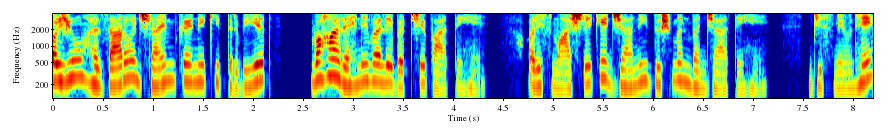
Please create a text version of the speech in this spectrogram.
اور یوں ہزاروں جرائم کرنے کی تربیت وہاں رہنے والے بچے پاتے ہیں اور اس معاشرے کے جانی دشمن بن جاتے ہیں، جس نے انہیں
